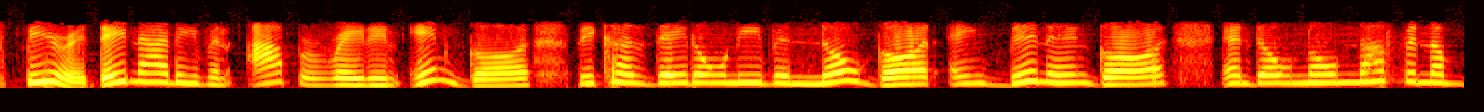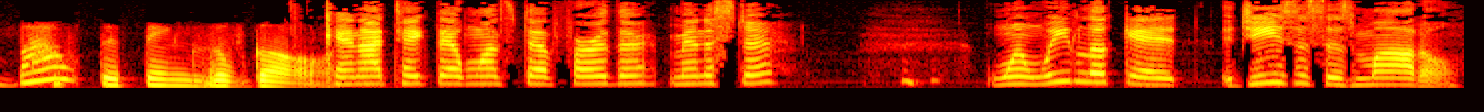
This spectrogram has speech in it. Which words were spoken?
spirit. They're not even operating in god because they don't even know god ain't been in god and don't know nothing about the things of god. Can I take that one step further, minister? When we look at Jesus' model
